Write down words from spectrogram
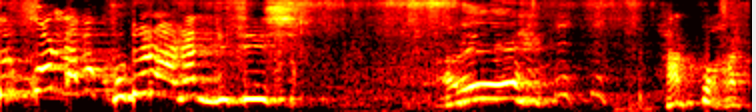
তোর কোন বাবা খুঁটের আঘাত দিছিস? আরে হাত তো হাত।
